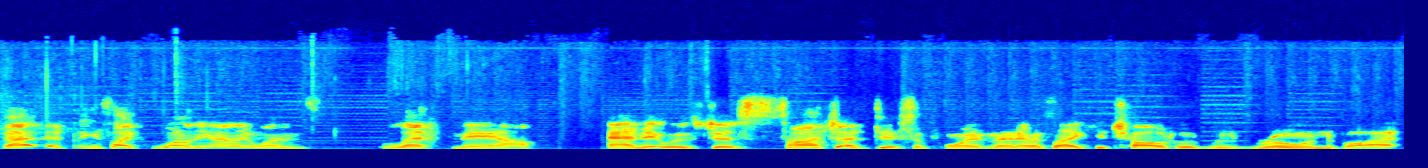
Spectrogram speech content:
that. I think it's like one of the only ones left now. And it was just such a disappointment. It was like your childhood was ruined by it.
